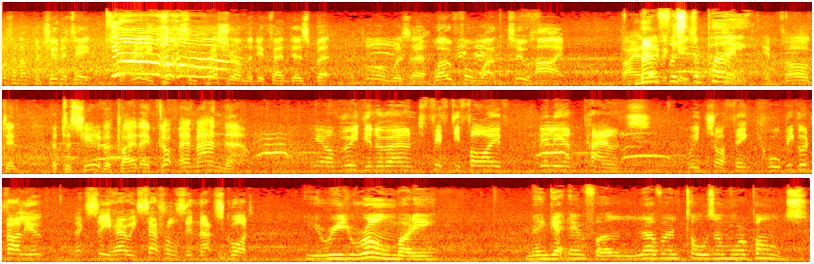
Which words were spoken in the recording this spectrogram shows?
Was an opportunity to really put some pressure on the defenders, but the ball was a woeful one, too high. Bayer Memphis Leverkusen Depay. involved in the pursuit of a play. They've got their man now. Yeah, I'm reading around 55 million pounds, which I think will be good value. Let's see how he settles in that squad. You read wrong, buddy. Man get them for 11,000 more pounds.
